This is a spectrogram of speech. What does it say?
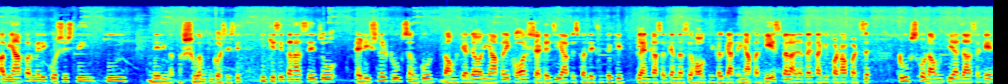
अब यहाँ पर मेरी कोशिश थी कि, मेरी मतलब शुभम की कोशिश थी कि किसी तरह से जो एडिशनल ट्रूप्स है उनको डाउन किया जाए। और यहाँ पर एक और स्ट्रेटेजी आप इस पर देख सकते हो कि क्लैन कासल के अंदर से हॉक निकल के आते हैं। यहाँ पर हे स्पेल आ जाता है ताकि फटाफट से ट्रूप्स को डाउन किया जा सके।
